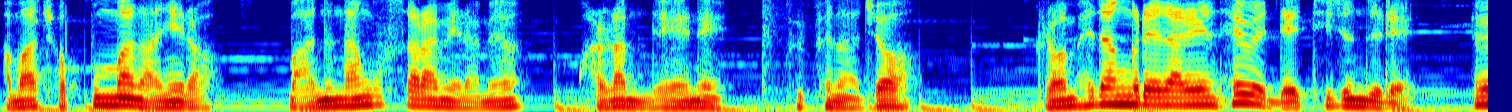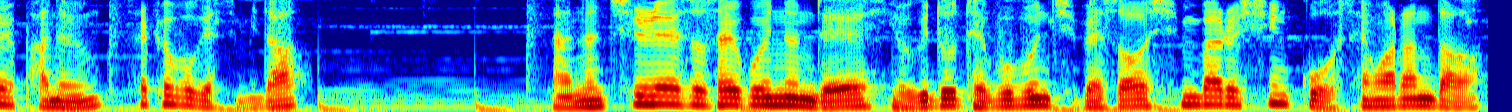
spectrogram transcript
아마 저뿐만 아니라 많은 한국 사람이라면 관람 내내 불편하죠. 그럼 해당 글에 달린 해외 네티즌들의 해외 반응 살펴보겠습니다. 나는 칠레에서 살고 있는데 여기도 대부분 집에서 신발을 신고 생활한다.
